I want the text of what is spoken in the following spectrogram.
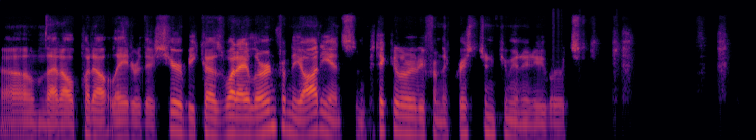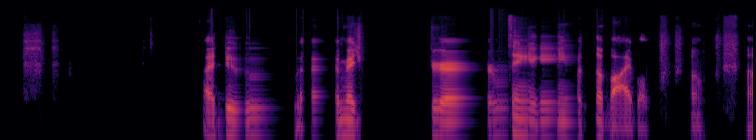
Um, that I'll put out later this year because what I learned from the audience and particularly from the Christian community, which I do I measure everything again with the Bible. So, uh,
